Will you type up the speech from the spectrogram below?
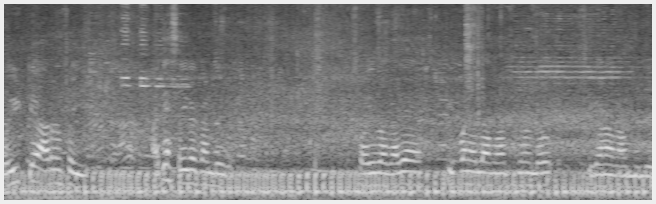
ವೈಟೇ ಆರ್ ಒನ್ ಫೈವ್ ಅದೇ ಸೈಗ ಕಂಡು ಸೊ ಇವಾಗ ಅದೇ ಟಿಫನ್ ಎಲ್ಲ ಮಾಡ್ಕೊಂಡು ಸಿಗೋಣ ನಾವು ಮುಂದೆ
